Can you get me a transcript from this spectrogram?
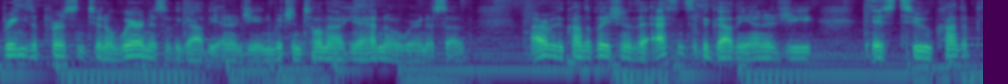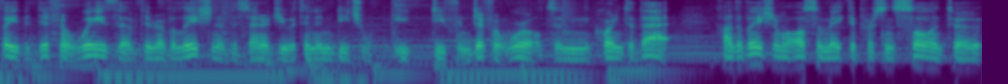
brings a person to an awareness of the godly energy, in which until now he had no awareness of. However, the contemplation of the essence of the godly energy is to contemplate the different ways of the revelation of this energy within each, different different worlds, and according to that, contemplation will also make the person's soul into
